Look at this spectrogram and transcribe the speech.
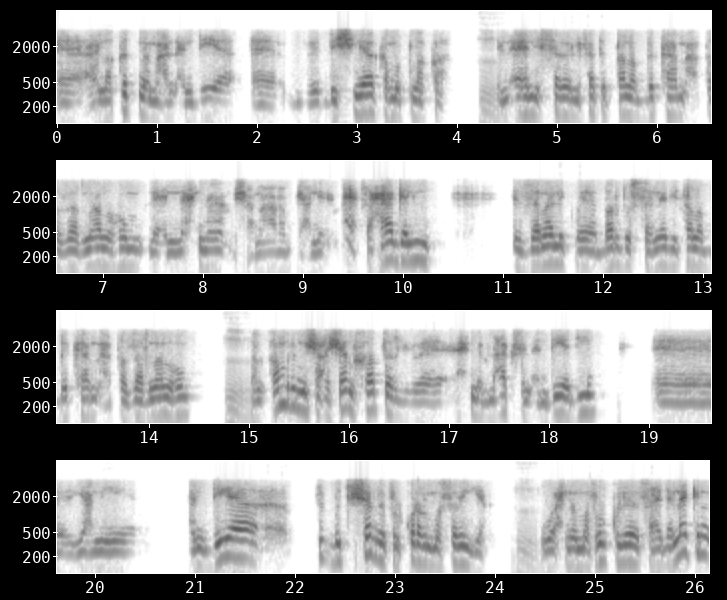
علاقتنا مع الأندية آه، بشياكه مطلقه. الأهلي السنة اللي فاتت طلب بيكهام اعتذرنا لهم لأن إحنا مش هنعرف يعني في حاجة ليه الزمالك برضو السنة دي طلب بيكهام اعتذرنا لهم. فالأمر مش عشان خاطر آه، إحنا بالعكس الأندية دي آه، يعني أندية آه، بتشرف الكرة المصرية. وإحنا المفروض كلنا سعيده لكن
